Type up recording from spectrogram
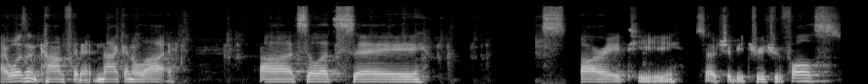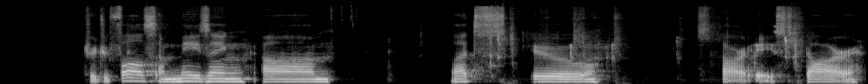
I wasn't confident, not going to lie. Uh, so let's say star AT. So it should be true, true, false. True, true, false. Amazing. Um, let's do star A star.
